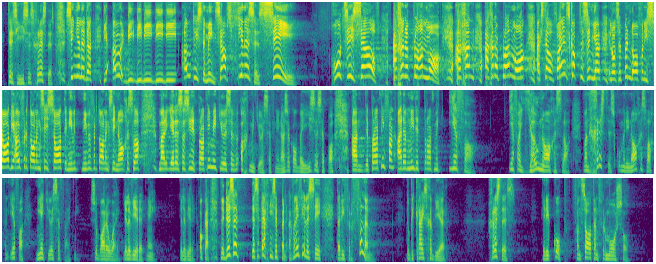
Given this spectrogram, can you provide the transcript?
Dis Jesus Christus. sien julle dat die ou die die die die die Ou Testament, selfs Genesis sê God sê self, ek gaan 'n plan maak. Ek gaan ek gaan 'n plan maak. Ek stel vyandskap tussen jou en ons het punt daar van die saad. Die ou vertaling sê saad en die nuwe nuwe vertaling sê nageslag. Maar julle sal sien dit praat nie met Josef, ag met Josef nie. Nou is ek al by Jesus se pa. Um dit praat nie van Adam nie, dit praat met Eva. Eva jou nageslag, want Christus kom met die nageslag van Eva, nie uit Josef uit nie. So by the way, julle weet dit, nê? Nee, julle weet dit. OK. Nou dis 'n dis 'n tegniese punt. Ek wil net vir julle sê dat die vervulling op die kruis gebeur. Christus het die kop van Satan vermorsel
